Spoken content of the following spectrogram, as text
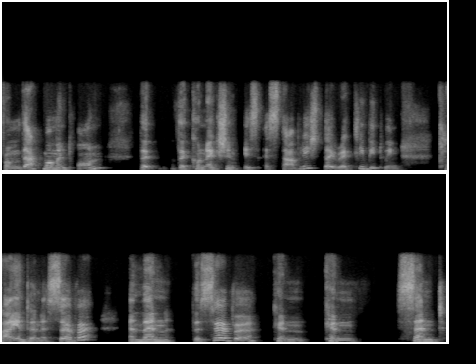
from that moment on, the, the connection is established directly between client and a server. And then the server can, can send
